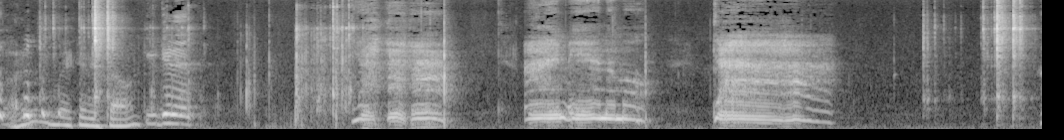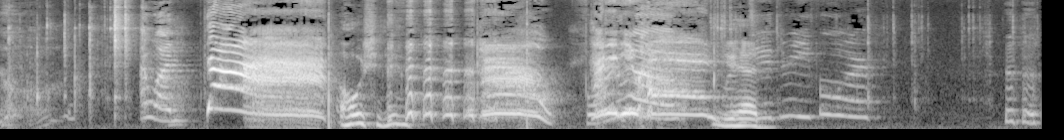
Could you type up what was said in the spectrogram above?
I didn't make any sound. You didn't. I'm animal. Da. I won. Da. Oh, she didn't. Ow! Four How did you in a row. win? You had- Two, three, four.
